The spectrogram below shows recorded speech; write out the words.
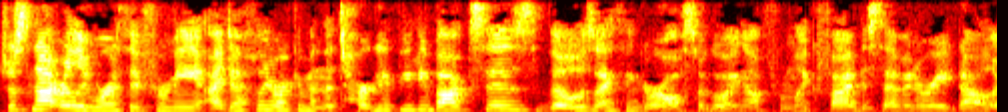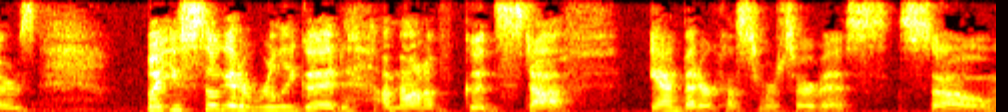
just not really worth it for me. I definitely recommend the Target beauty boxes. Those I think are also going up from like five to seven or eight dollars. But you still get a really good amount of good stuff and better customer service. So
